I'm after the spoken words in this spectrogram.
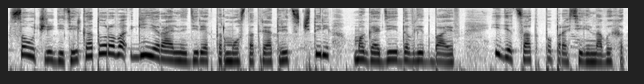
соучредитель которого генеральный директор Мостотряд 34 Магадей Давлетбаев. И детсад попросили на выход.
